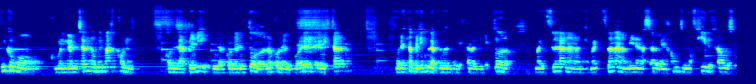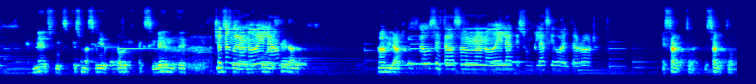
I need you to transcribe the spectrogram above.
fui como, como enganchándome más con, con la película, con el todo, ¿no? Con el poder entrevistar. Por esta película pude entrevistar al director Mike Flanagan, que Mike Flanagan viene a hacer The Haunting of Hill House en Netflix, que es una serie de terror que está excelente. Yo tengo la novela. Ah, mira, House está basado en una novela que es un clásico del terror. Exacto, exacto.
